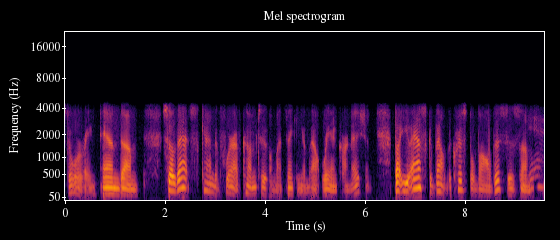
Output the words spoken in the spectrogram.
story and um so that's kind of where I've come to on my thinking about reincarnation. But you ask about the crystal ball. This is um yes.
